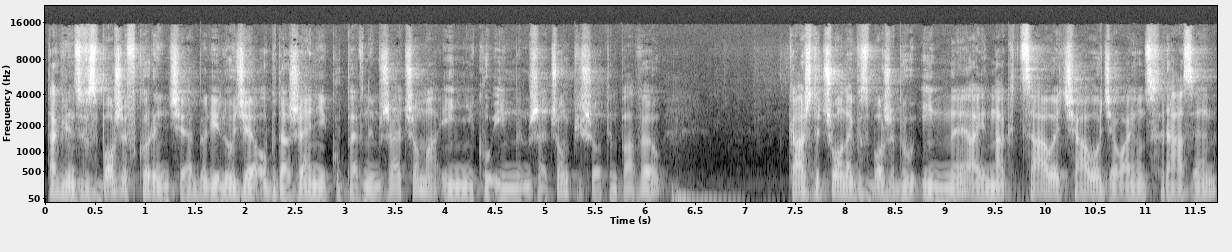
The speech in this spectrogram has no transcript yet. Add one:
Tak więc w zborze w Koryncie byli ludzie obdarzeni ku pewnym rzeczom, a inni ku innym rzeczom, pisze o tym Paweł. Każdy członek w zborze był inny, a jednak całe ciało działając razem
